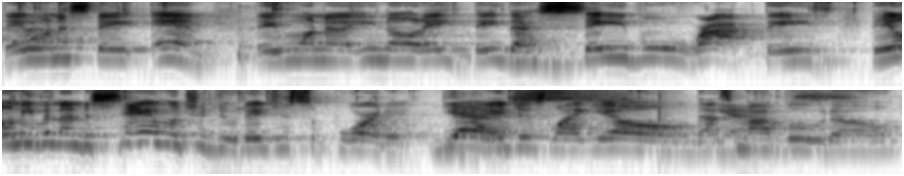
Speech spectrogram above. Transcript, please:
They want to stay in. They want to, you know, they they that mm-hmm. stable rock. They they don't even understand what you do. They just support it. Yeah, they just like, yo, that's my boo though.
